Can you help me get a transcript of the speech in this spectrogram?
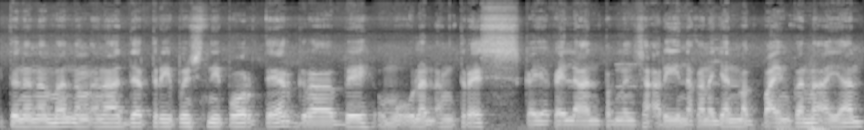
Ito na naman ang another 3 points ni Porter. Grabe, umuulan ang tres. Kaya kailangan pag nasa arena ka na dyan, magpayong ka na. Ayan,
